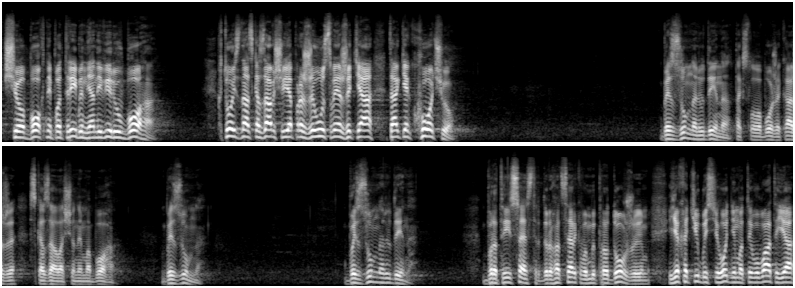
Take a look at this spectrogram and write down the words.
що Бог не потрібен, я не вірю в Бога. Хтось з нас сказав, що я проживу своє життя так, як хочу. Безумна людина, так слово Боже каже, сказала, що нема Бога. Безумна. Безумна людина. Брати і сестри, дорога церква, ми продовжуємо. І Я хотів би сьогодні мотивувати. Я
